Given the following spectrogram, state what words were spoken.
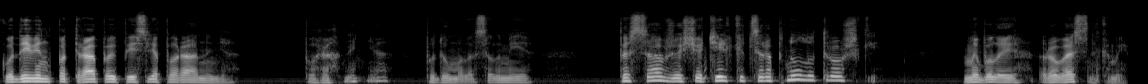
куди він потрапив після поранення. Поранення? подумала Соломія. Писав же, що тільки царапнуло трошки. Ми були ровесниками.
